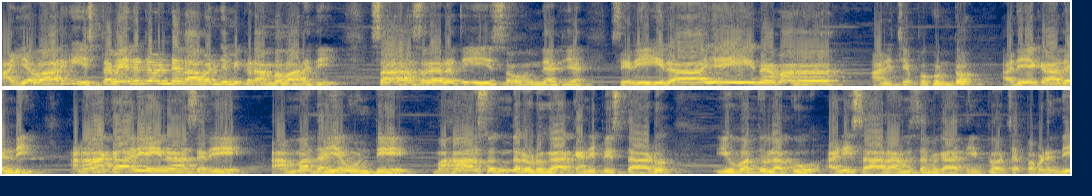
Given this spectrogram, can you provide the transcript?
అయ్యవారికి ఇష్టమైనటువంటి లావణ్యం ఇక్కడ అమ్మవారిది. సహస్రరతి సౌందర్య శరీరాయై నమ అని చెప్పుకుంటూ అదే కాదండి అనాకారి అయినా సరే అమ్మ దయ ఉంటే మహాసుందరుడుగా కనిపిస్తాడు. యువతులకు అని సారాంశముగా దీంట్లో చెప్పబడింది.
